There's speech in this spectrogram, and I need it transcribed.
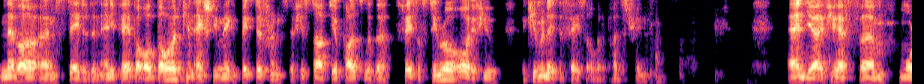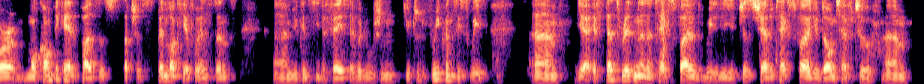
never um, stated in any paper, although it can actually make a big difference if you start your pulse with a phase of zero or if you accumulate the phase over the pulse train. And yeah, if you have um, more, more complicated pulses, such as spin lock here, for instance, um, you can see the phase evolution due to the frequency sweep. Um, yeah, if that's written in a text file, really you just share the text file. You don't have to um,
